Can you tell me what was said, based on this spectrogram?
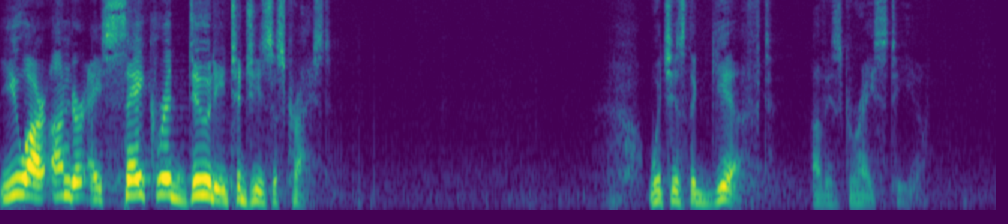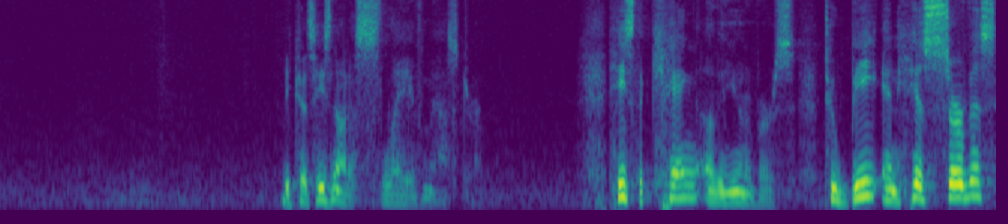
you are under a sacred duty to Jesus Christ, which is the gift of his grace to you. because he's not a slave master. He's the king of the universe. To be in his service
